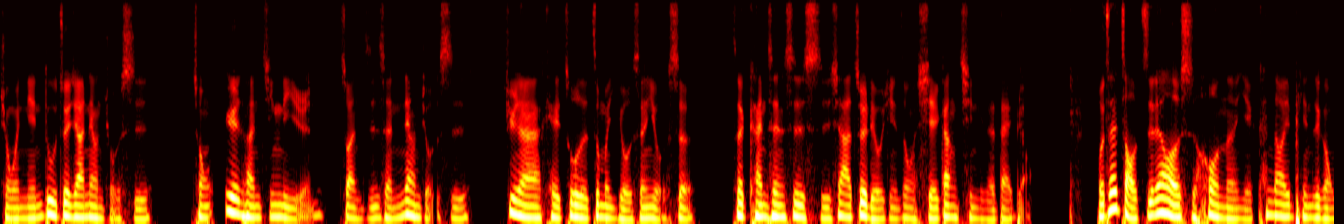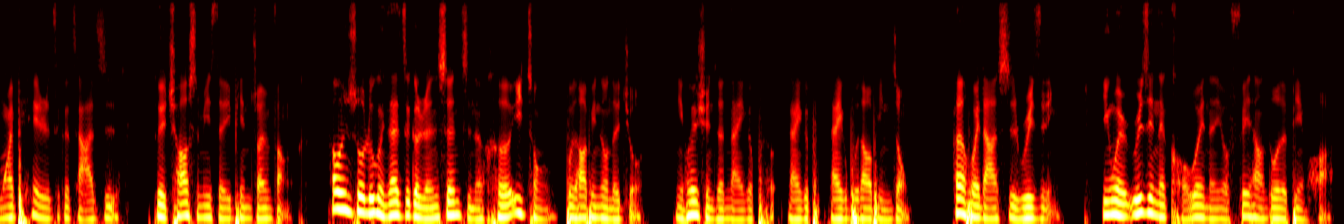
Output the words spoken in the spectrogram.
选为年度最佳酿酒师。从乐团经理人转职成酿酒师，居然还可以做的这么有声有色，这堪称是时下最流行这种斜杠青年的代表。我在找资料的时候呢，也看到一篇这个 Wine Pair 这个杂志对 Charles Smith 的一篇专访。他问说，如果你在这个人生只能喝一种葡萄品种的酒，你会选择哪一个葡哪一个哪一个葡萄品种？他的回答是 Riesling，因为 Riesling 的口味呢有非常多的变化，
